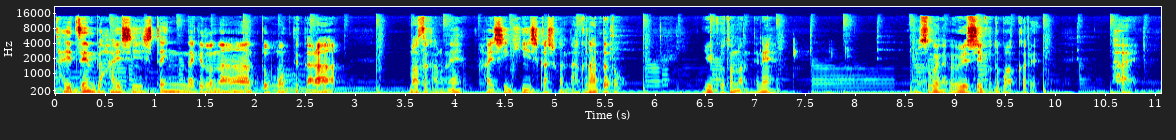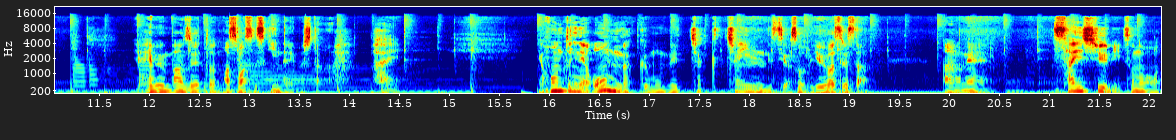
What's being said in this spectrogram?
対全部配信したいんだけどなと思ってたら、まさかのね、配信禁止箇所がなくなったということなんでね、もうすごいなんか嬉しいことばっかで、はい。ヘブン・バーンズ・レッドますます好きになりました。はい。いや、本当にね、音楽もめちゃくちゃいいんですよ。そう、言い忘れてた。あのね、最終日、その、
